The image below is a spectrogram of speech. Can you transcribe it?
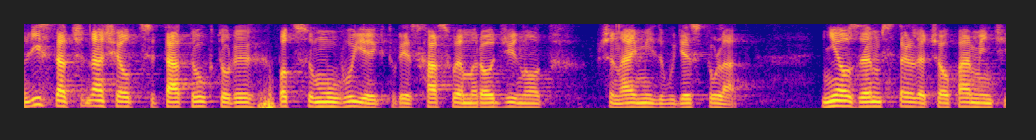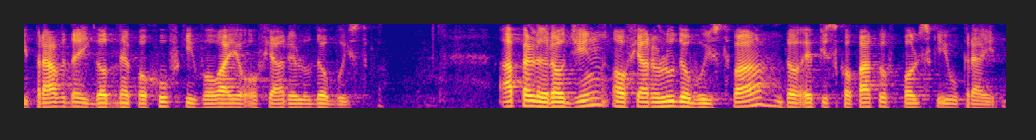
List zaczyna się od cytatu, który podsumowuje który jest hasłem rodzin od przynajmniej 20 lat. Nie o zemstę, lecz o pamięć i prawdę i godne pochówki wołają ofiary ludobójstwa. Apel rodzin ofiar ludobójstwa do episkopatów Polski i Ukrainy.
